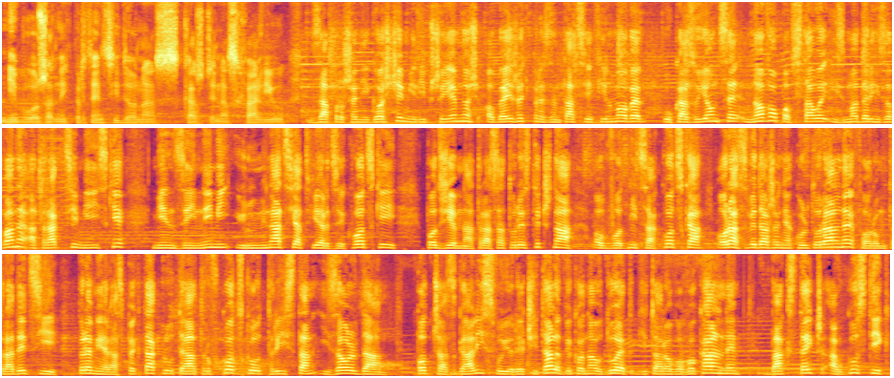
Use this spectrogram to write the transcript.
nie było żadnych pretensji do nas, każdy nas chwalił. Zaproszeni goście mieli przyjemność obejrzeć prezentacje filmowe ukazujące nowo powstałe i zmodernizowane atrakcje miejskie, m.in. iluminacja twierdzy kłodzkiej, podziemna trasa turystyczna, obwodnica Kłodzka oraz wydarzenia kulturalne Forum Tradycji, premiera spektaklu Teatru w Kłodzku Tristan i Zolda. Podczas gali swój recital wykonał duet gitarowo-wokalny Backstage Augustik,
